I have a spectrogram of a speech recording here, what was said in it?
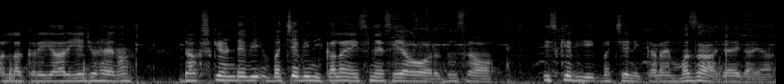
अल्लाह करे यार, ये जो है ना डक्स के अंडे भी, बच्चे भी निकल आए इसमें से और दूसरा, इसके भी बच्चे निकल आए। मज़ा आ जाएगा यार।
